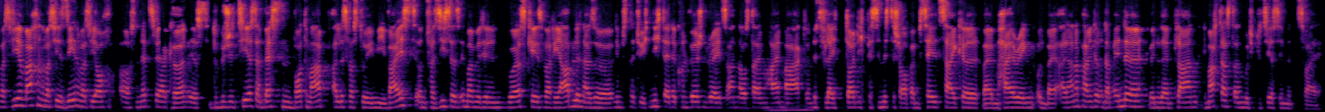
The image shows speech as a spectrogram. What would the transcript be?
Was wir machen, was wir sehen, was wir auch aus dem Netzwerk hören, ist, du budgetierst am besten bottom-up alles, was du irgendwie weißt und versiehst das immer mit den Worst-Case-Variablen, also also nimmst natürlich nicht deine Conversion Rates an aus deinem Heimmarkt und bist vielleicht deutlich pessimistischer auch beim Sales Cycle, beim Hiring und bei allen anderen Parametern. Und am Ende, wenn du deinen Plan gemacht hast, dann multiplizierst du ihn mit zwei.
